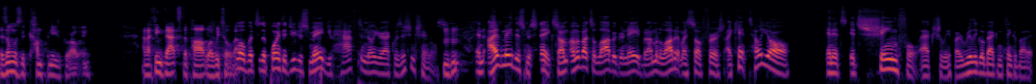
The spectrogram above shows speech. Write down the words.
as long as the company's growing. And I think that's the part where we talk about. Well, but to the point that you just made, you have to know your acquisition channels. Mm-hmm. And I've made this mistake. So I'm, I'm about to lob a grenade, but I'm going to lob it at myself first. I can't tell y'all, and it's it's shameful actually if I really go back and think about it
